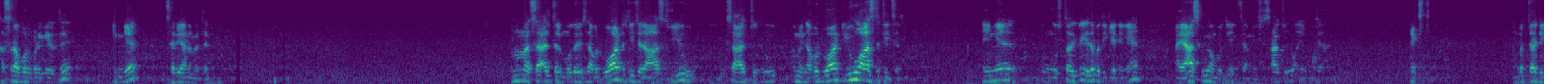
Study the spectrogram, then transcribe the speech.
கசரா போட்டு படிக்கிறது இங்கே சரியான மெத்தட் அம்மா சால் தல் முதலிசா but what teacher asked you so I have to do, I mean, about teacher நீங்கள் உங்கள் the teacher. எதை பற்றி கேட்டீங்க? I ask you about the examination சால் டு ஐ நெக்ஸ்ட் நம்பர் தேர்ட்டி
